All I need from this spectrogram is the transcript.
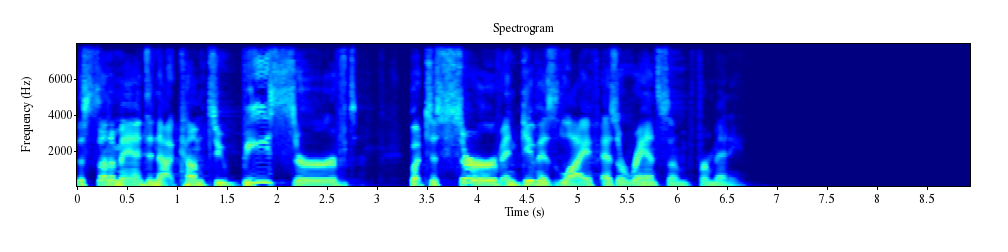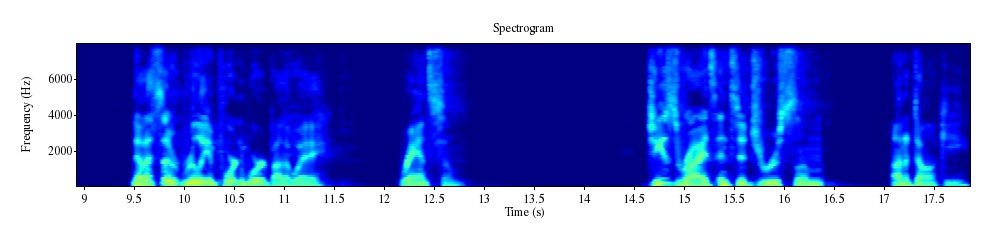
The Son of Man did not come to be served, but to serve and give his life as a ransom for many. Now, that's a really important word, by the way ransom. Jesus rides into Jerusalem on a donkey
